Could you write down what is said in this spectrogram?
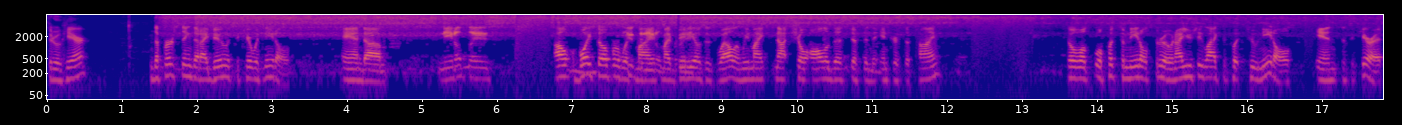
through here, the first thing that I do is secure with needles. And um, Needle, please. I'll voice over with my, my videos as well, and we might not show all of this just in the interest of time. So we'll, we'll put some needles through, and I usually like to put two needles in to secure it.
